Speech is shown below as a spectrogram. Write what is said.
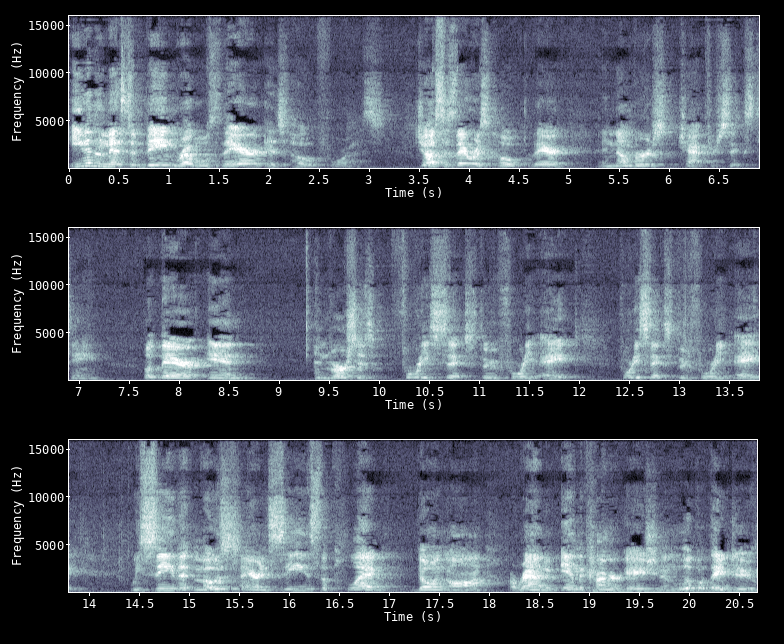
even in the midst of being rebels, there is hope for us. Just as there was hope there in Numbers chapter 16. Look there in, in verses 46 through 48. 46 through 48. We see that Moses and Aaron sees the plague going on around him in the congregation. And look what they do.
